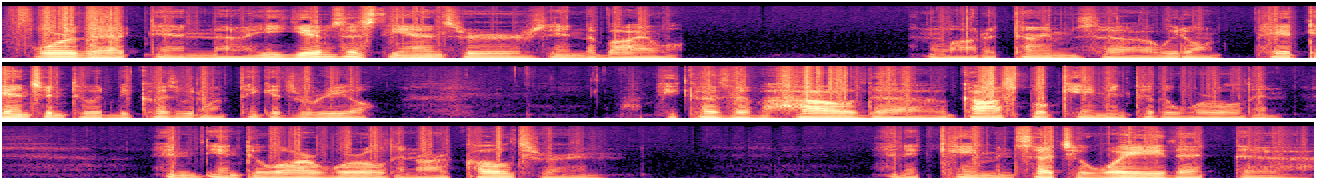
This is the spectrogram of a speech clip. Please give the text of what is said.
for that, and uh, He gives us the answers in the Bible. And a lot of times uh, we don't pay attention to it because we don't think it's real. because of how the gospel came into the world and, and into our world and our culture and and it came in such a way that uh,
